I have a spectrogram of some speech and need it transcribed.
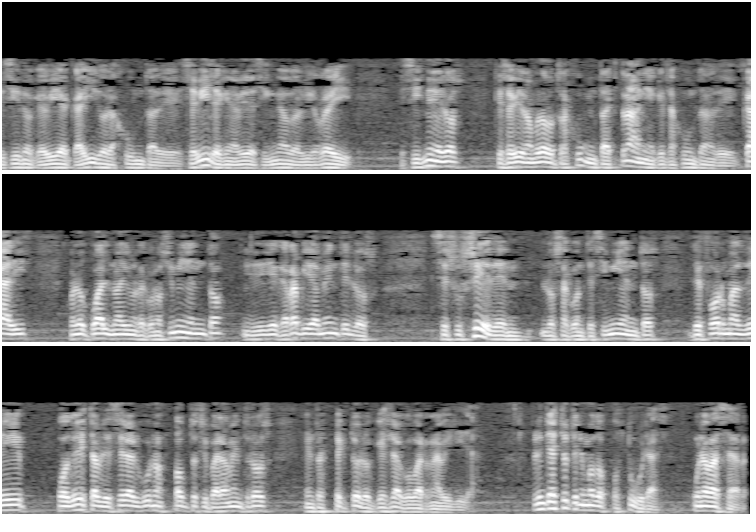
diciendo que había caído la Junta de Sevilla, quien había designado al virrey Cisneros, que se había nombrado otra junta extraña, que es la Junta de Cádiz, con lo cual no hay un reconocimiento y diría que rápidamente los se suceden los acontecimientos de forma de poder establecer algunos pautos y parámetros en respecto a lo que es la gobernabilidad. Frente a esto tenemos dos posturas. Una va a ser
